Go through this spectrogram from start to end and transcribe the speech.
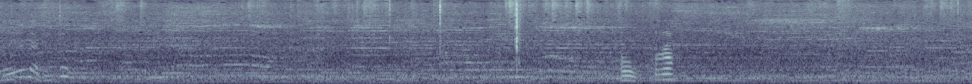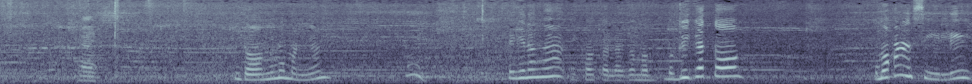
Ayan natin to. Okra. Ah, Ang dami naman yan. Sige na nga. Ikaw talaga. Mab- mabigat to. Kumuha ka ng sili.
